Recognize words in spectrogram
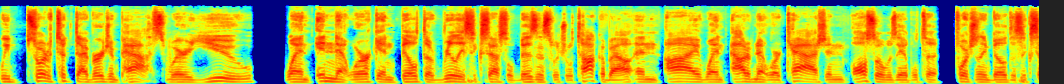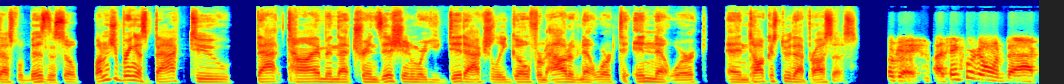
we sort of took divergent paths where you went in network and built a really successful business, which we'll talk about. And I went out of network cash and also was able to fortunately build a successful business. So why don't you bring us back to that time and that transition where you did actually go from out of network to in network and talk us through that process. Okay. I think we're going back.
